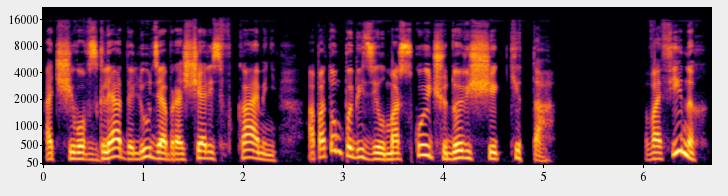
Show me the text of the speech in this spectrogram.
от чего взгляда люди обращались в камень, а потом победил морское чудовище кита. В Афинах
